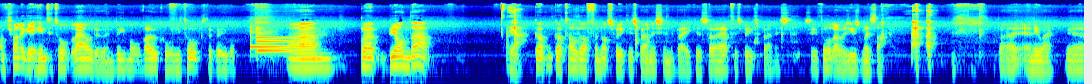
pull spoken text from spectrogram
I'm trying to get him to talk louder and be more vocal when he talks to people. Um, but beyond that, yeah, got got told off for not speaking Spanish in the baker, so I have to speak Spanish. So you thought I was using my son. but anyway, yeah.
